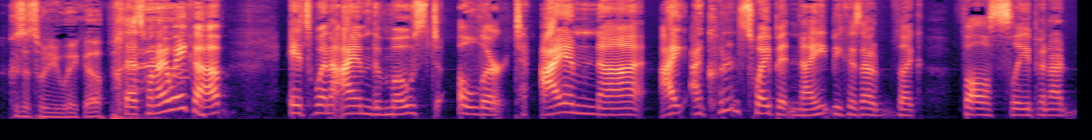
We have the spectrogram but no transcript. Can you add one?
Because that's when you wake up. That's when I wake up. It's when I am the most alert. I am not, I, I couldn't swipe at night because I would like fall asleep and I'd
